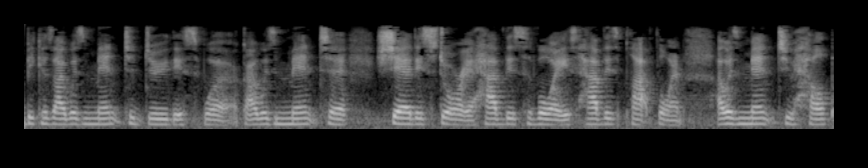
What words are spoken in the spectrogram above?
because I was meant to do this work. I was meant to share this story, have this voice, have this platform. I was meant to help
